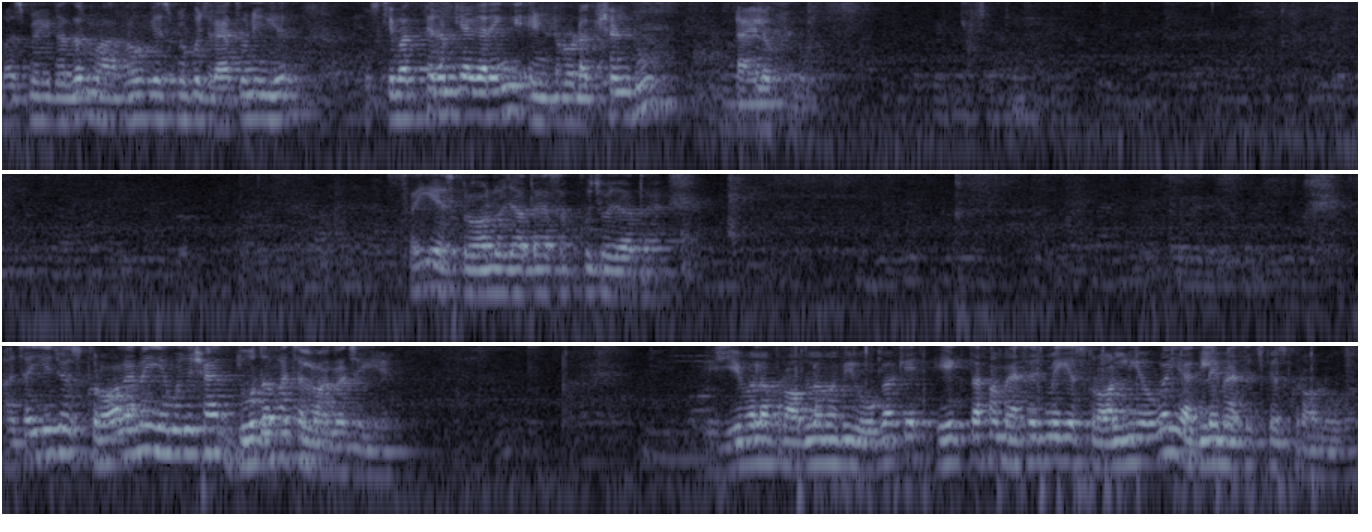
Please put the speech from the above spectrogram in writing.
बस मैं एक नज़र मार रहा हूँ कि इसमें कुछ रह तो नहीं गया। उसके बाद फिर हम क्या करेंगे? इंट्रोडक्शन टू डायलॉग फ्लो सही है स्क्रॉल हो जाता है, सब कुछ हो जाता है। अच्छा ये जो स्क्रॉल है ना, ये मुझे शायद दो दफ़ा चलवाना चाहिए। ये वाला प्रॉब्लम अभी होगा कि एक दफ़ा मैसेज में ये स्क्रॉल नहीं होगा, या अगले मैसेज पे स्क्रॉल होगा।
